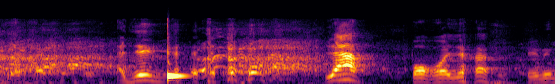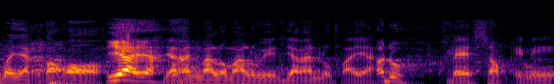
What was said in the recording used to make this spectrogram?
anjing ya pokoknya ini banyak tokoh Iya, iya. jangan malu-maluin jangan lupa ya Aduh. besok ini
